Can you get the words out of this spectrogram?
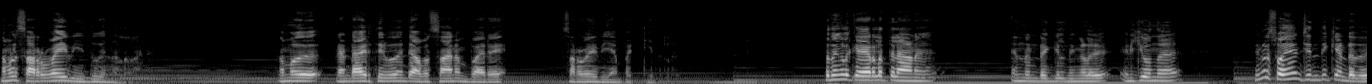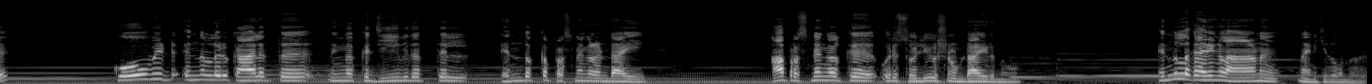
നമ്മൾ സർവൈവ് ചെയ്തു എന്നുള്ളതാണ്. നമ്മൾ രണ്ടായിരത്തി ഇരുപതിന്റെ അവസാനം വരെ സർവൈവ് ചെയ്യാൻ പറ്റി എന്നുള്ളത് ഇപ്പം നിങ്ങൾ കേരളത്തിലാണ് എന്നുണ്ടെങ്കിൽ നിങ്ങൾ എനിക്ക് തോന്നുന്നത് നിങ്ങൾ സ്വയം ചിന്തിക്കേണ്ടത് കോവിഡ് എന്നുള്ളൊരു കാലത്ത് നിങ്ങൾക്ക് ജീവിതത്തിൽ എന്തൊക്കെ പ്രശ്നങ്ങളുണ്ടായി? ആ പ്രശ്നങ്ങൾക്ക് ഒരു സൊല്യൂഷൻ ഉണ്ടായിരുന്നു എന്നുള്ള കാര്യങ്ങളാണ് എന്ന് എനിക്ക് തോന്നുന്നത്.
